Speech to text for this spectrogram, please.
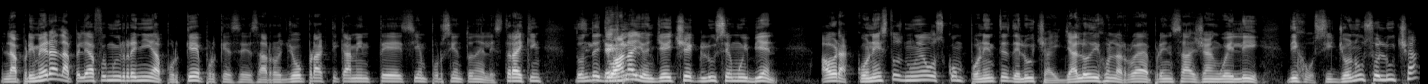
En la primera la pelea fue muy reñida. ¿Por qué? Porque se desarrolló prácticamente 100% en el striking, donde Sin Joanna. Jędrzejczyk luce muy bien. Ahora, con estos nuevos componentes de lucha, y ya lo dijo en la rueda de prensa Zhang Wei Li, dijo, si yo no uso lucha,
